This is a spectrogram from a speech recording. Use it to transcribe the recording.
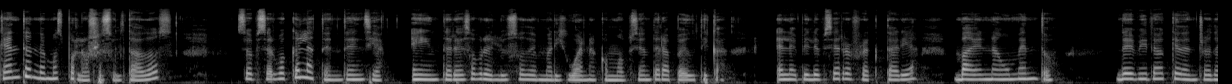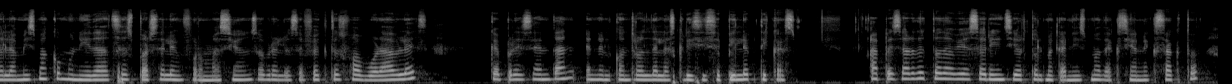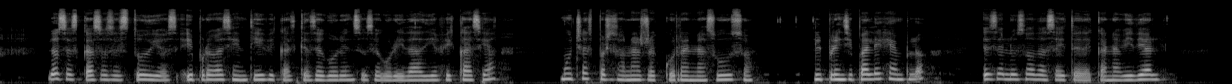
¿Qué entendemos por los resultados? Se observó que la tendencia e interés sobre el uso de marihuana como opción terapéutica en la epilepsia refractaria va en aumento, debido a que dentro de la misma comunidad se esparce la información sobre los efectos favorables que presentan en el control de las crisis epilépticas. A pesar de todavía ser incierto el mecanismo de acción exacto, los escasos estudios y pruebas científicas que aseguren su seguridad y eficacia muchas personas recurren a su uso. El principal ejemplo es el uso de aceite de cannabidiol,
